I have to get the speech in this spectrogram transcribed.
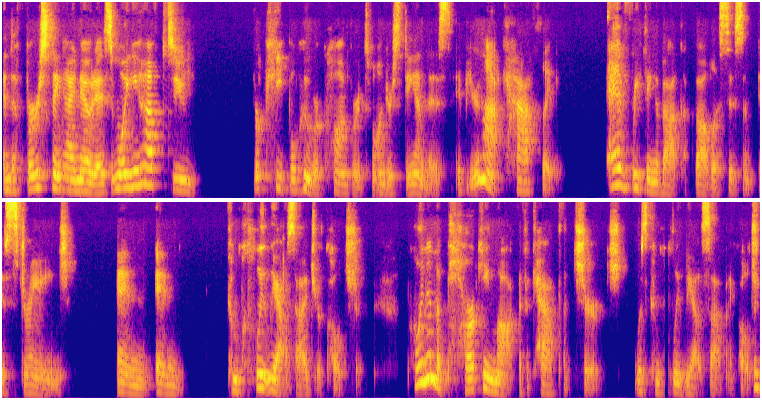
and the first thing I noticed, well, you have to, for people who are converts will understand this. If you're not Catholic, everything about Catholicism is strange and and completely outside your culture. Pulling in the parking lot of a Catholic church was completely outside my culture.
